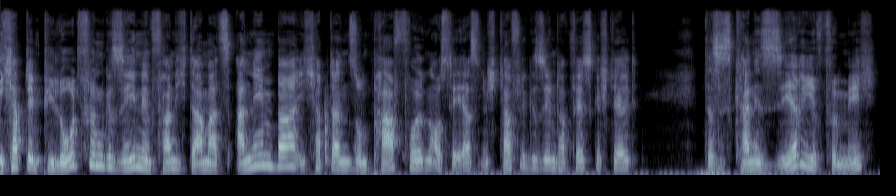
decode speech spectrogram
Ich habe den Pilotfilm gesehen, den fand ich damals annehmbar. Ich habe dann so ein paar Folgen aus der ersten Staffel gesehen und habe festgestellt, das ist keine Serie für mich.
